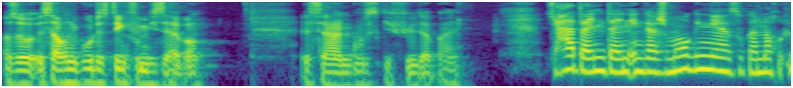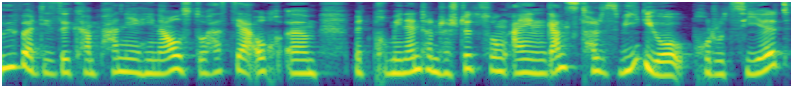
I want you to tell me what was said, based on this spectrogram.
also ist auch ein gutes Ding für mich selber. Ist ja ein gutes Gefühl dabei. Ja, dein, dein Engagement ging ja sogar noch über diese Kampagne hinaus. Du hast ja auch ähm, mit prominenter Unterstützung ein ganz tolles Video produziert.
